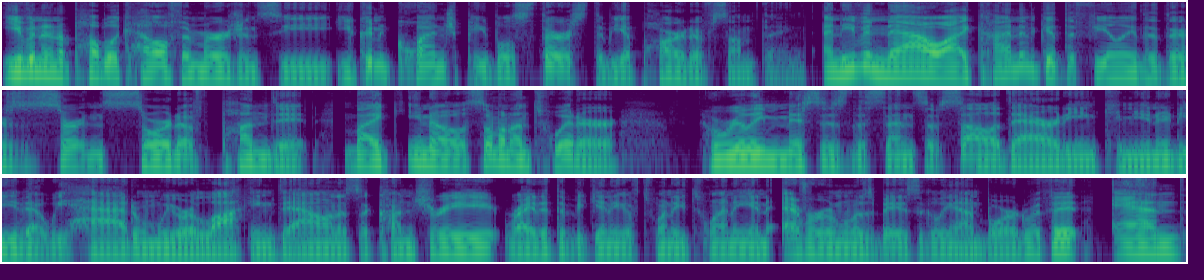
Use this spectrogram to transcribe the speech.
even in a public health emergency, you can quench people's thirst to be a part of something. And even now, I kind of get the feeling that there's a certain sort of pundit, like, you know, someone on Twitter who really misses the sense of solidarity and community that we had when we were locking down as a country right at the beginning of 2020 and everyone was basically on board with it. And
